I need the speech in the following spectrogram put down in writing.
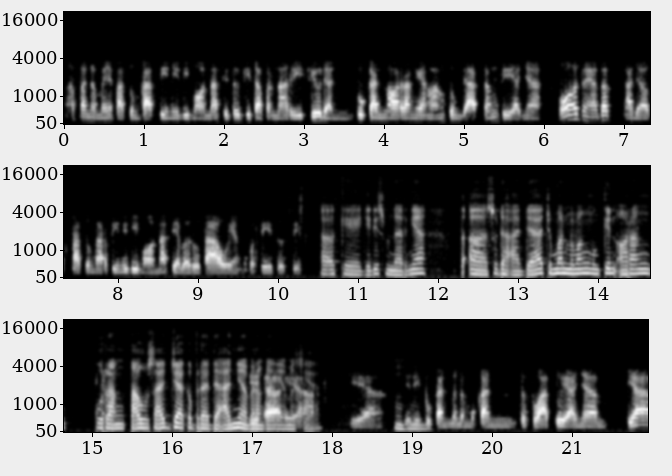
apa namanya patung kartini di Monas itu kita pernah review dan bukan orang yang langsung datang sih hanya oh ternyata ada patung kartini di Monas ya baru tahu yang seperti itu sih. Oke, jadi sebenarnya uh, sudah ada, cuman memang mungkin orang kurang tahu saja keberadaannya iya, barangkali ya, ya Mas ya. Iya, mm-hmm. jadi bukan menemukan sesuatu ya hanya ya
